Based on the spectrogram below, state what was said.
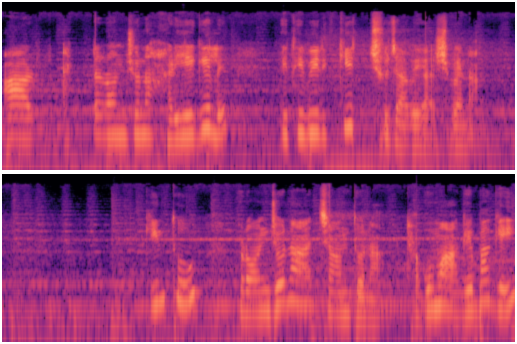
আর একটা রঞ্জনা হারিয়ে গেলে পৃথিবীর কিচ্ছু যাবে আসবে না। কিন্তু রঞ্জনা জানতো না। ঠাকুমা আগেভাগেই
